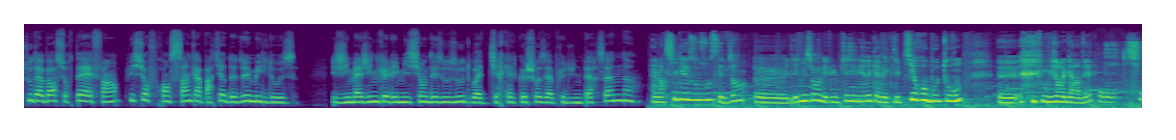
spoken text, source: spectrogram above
tout d'abord sur TF1, puis sur France 5 à partir de 2012. J'imagine que l'émission des Zouzous doit dire quelque chose à plus d'une personne. Alors si les zouzous c'est bien euh, l'émission avec le petit générique avec les petits robots tout ronds, euh, oui je regardais. Mais qui,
